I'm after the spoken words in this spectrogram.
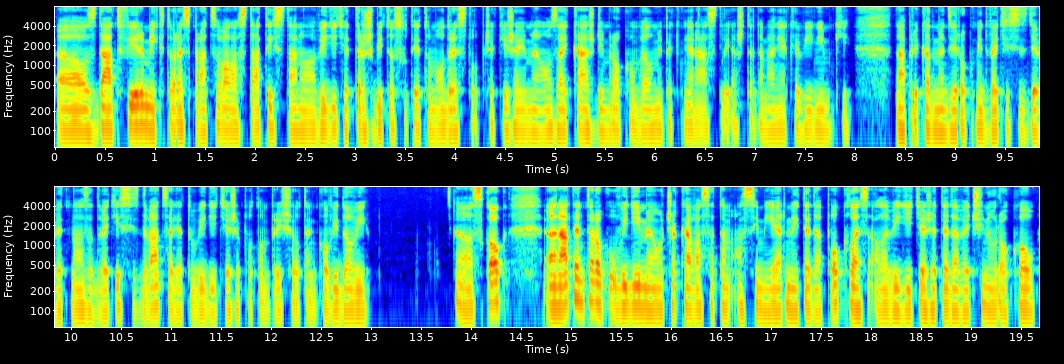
eh, z dát firmy, ktoré spracovala Statista, no a vidíte tržby, to sú tieto modré stĺpčeky, že im naozaj každým rokom veľmi pekne rástli, až teda na nejaké výnimky. Napríklad medzi rokmi 2019 a 2020 a tu vidíte, že potom prišiel ten covidový skok. Na tento rok uvidíme, očakáva sa tam asi mierny teda pokles, ale vidíte, že teda väčšinu rokov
